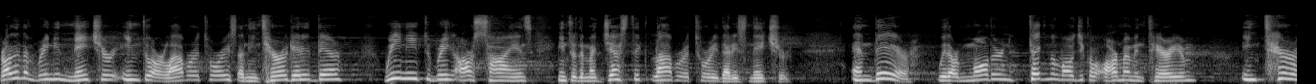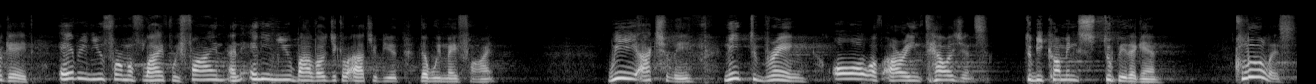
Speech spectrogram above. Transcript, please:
Rather than bringing nature into our laboratories and interrogate it there, we need to bring our science into the majestic laboratory that is nature. And there, with our modern technological armamentarium, interrogate every new form of life we find and any new biological attribute that we may find. We actually need to bring all of our intelligence to becoming stupid again, clueless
